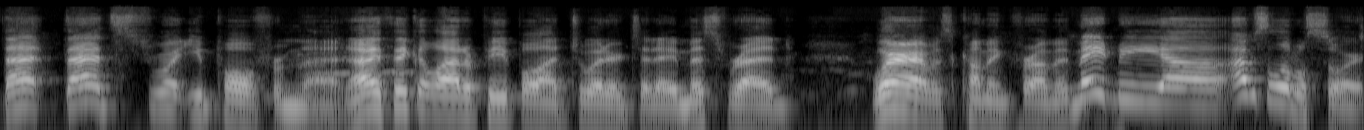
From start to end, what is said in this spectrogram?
That that's what you pull from that. And I think a lot of people on Twitter today misread where I was coming from. It made me uh, I was a little sore,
